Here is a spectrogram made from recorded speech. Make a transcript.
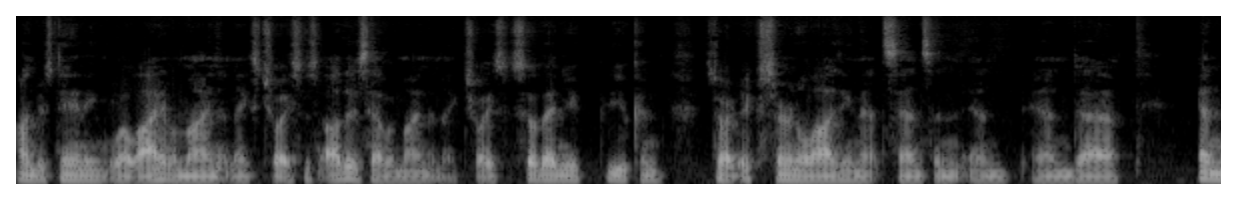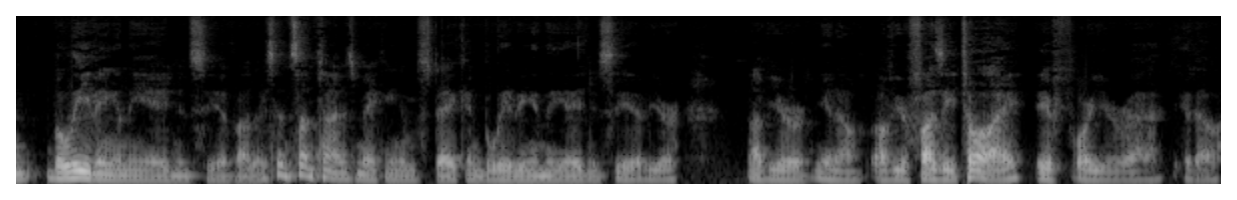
understanding, well, I have a mind that makes choices, others have a mind that make choices. So then you you can start externalizing that sense and and and uh, and believing in the agency of others, and sometimes making a mistake and believing in the agency of your of your you know of your fuzzy toy if or your uh, you know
